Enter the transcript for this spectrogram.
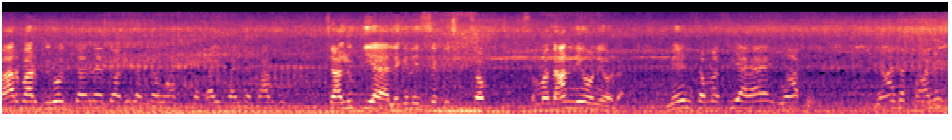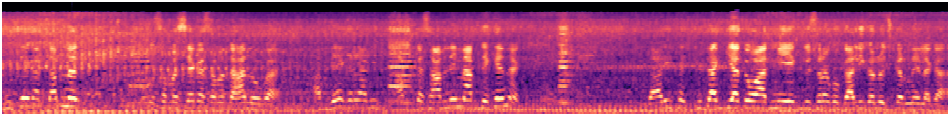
बार बार विरोध कर रहे हैं तो अभी लगता है वहाँ सफ़ाई सफ़ाई का काम चालू किया है, लेकिन इससे कुछ सम- समाधान नहीं होने वाला। मेन समस्या है यहाँ पे। यहाँ से पानी घुसेगा तब न वो समस्या का समाधान होगा। अब देख रहे हैं अभी आपके सामने में आप देखें ना गाड़ी से छिटक गया तो आदमी एक दूसरे को गाली गलौज करने लगा।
